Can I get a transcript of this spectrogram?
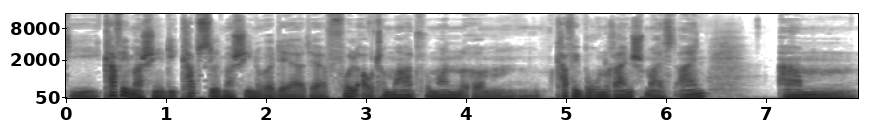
die Kaffeemaschine, die Kapselmaschine oder der, der Vollautomat, wo man ähm, Kaffeebohnen reinschmeißt, ein. Ähm,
